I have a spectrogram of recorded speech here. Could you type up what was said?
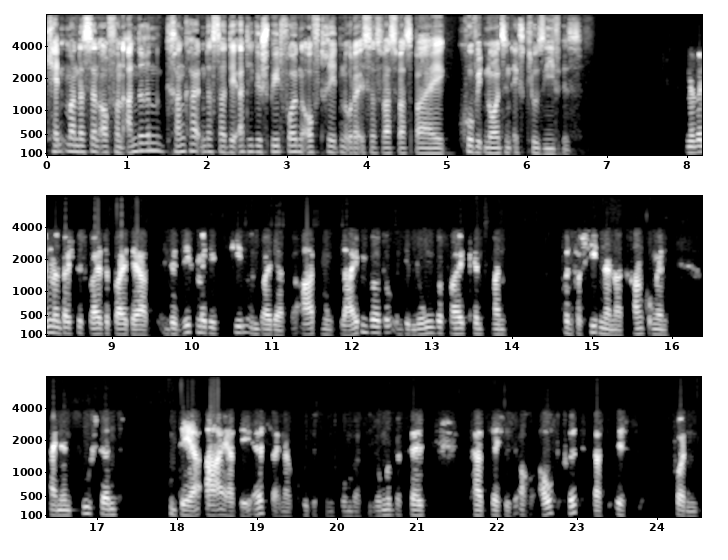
Kennt man das dann auch von anderen Krankheiten, dass da derartige Spätfolgen auftreten oder ist das was, was bei Covid-19 exklusiv ist? Wenn man beispielsweise bei der Intensivmedizin und bei der Beatmung bleiben würde und den Lungenbefall, kennt man von verschiedenen Erkrankungen einen Zustand, der ARDS, ein akutes Syndrom, was die Lunge befällt, tatsächlich auch auftritt. Das ist von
